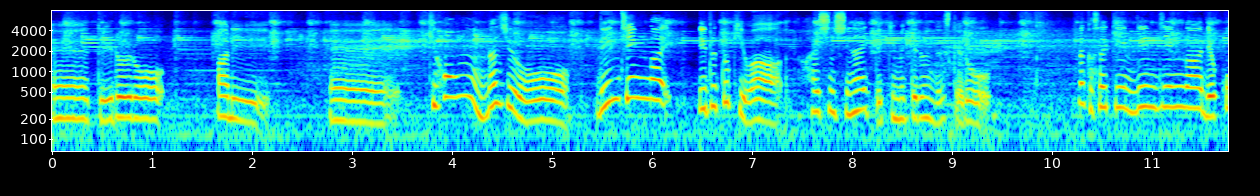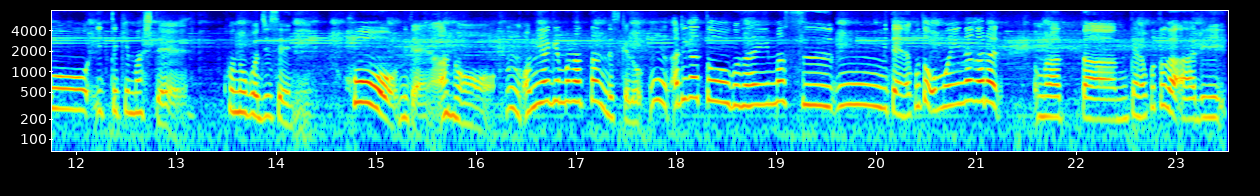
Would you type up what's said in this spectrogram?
えー、と、いろいろあり、えー基本ラジオを隣人がいる時は配信しないって決めてるんですけど、なんか最近隣人が旅行行ってきまして、このご時世に。ほうみたいな、あの、うん、お土産もらったんですけど、うん、ありがとうございます、うん、みたいなことを思いながらもらったみたいなことがあり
